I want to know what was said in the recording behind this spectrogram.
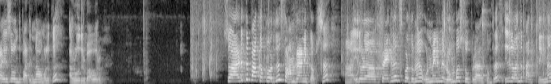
ப்ரைஸும் வந்து பார்த்தீங்கன்னா உங்களுக்கு அறுபது ரூபா வரும். ஸோ அடுத்து பார்க்க போகிறது சாம்பிராணி கப்ஸு இதோட ஃப்ரேக்ரன்ஸ் பொறுத்தவரை உண்மையிலுமே ரொம்ப சூப்பராக இருக்கும் ஃப்ரெண்ட்ஸ் இதில் வந்து பார்த்தீங்கன்னா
